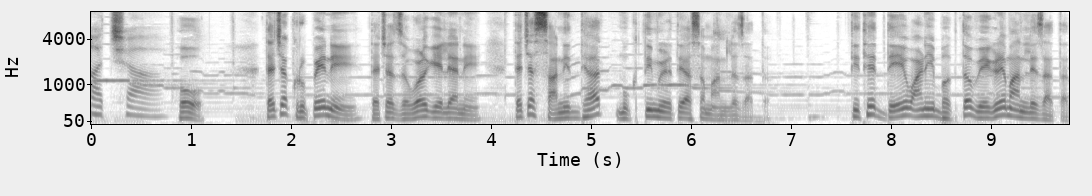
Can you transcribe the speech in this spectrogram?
अच्छा. हो. त्याच्या कृपेने त्याच्याजवळ गेल्याने त्याच्या सानिध्यात मुक्ती मिळते असं मानलं जातं. तिथे देव आणि भक्त वेगळे मानले जातात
